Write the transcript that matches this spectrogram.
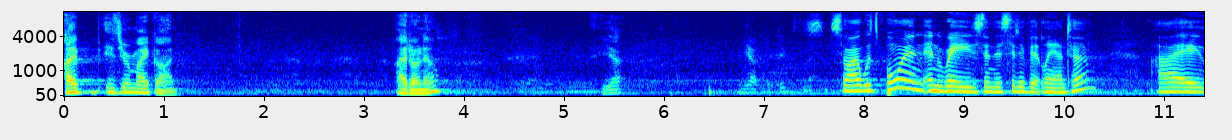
I, is your mic on? I don't know. Yeah. yeah. So I was born and raised in the city of Atlanta. I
